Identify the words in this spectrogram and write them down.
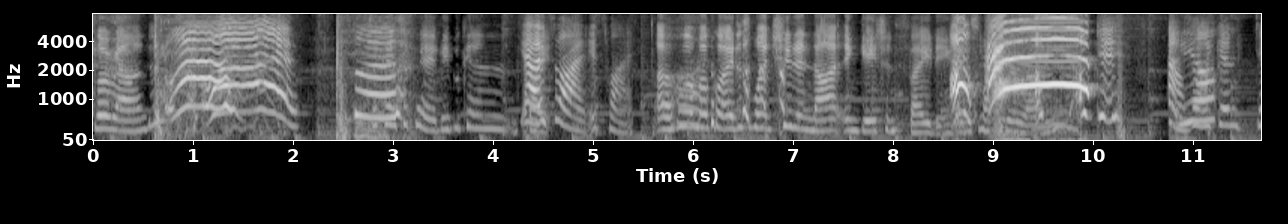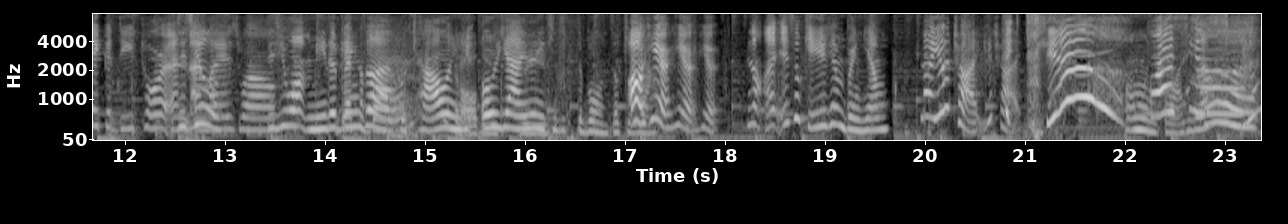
Go around. It's Ah! okay, it's okay. People can. Yeah, fight. it's fine. It's fine. Uh, FuwaMoco, I just want you to not engage in fighting. Oh! I just want you to run. okay. So we can take a detour and Did I you- might as well. Did you want me to bring the the, the, bone. cow and you... Oh yeah, I know you trees. can keep the bones. Okay. Oh, yeah. here, here, here. No, uh, it's okay. You can bring him. No, you try. You try. Oh my gosh.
